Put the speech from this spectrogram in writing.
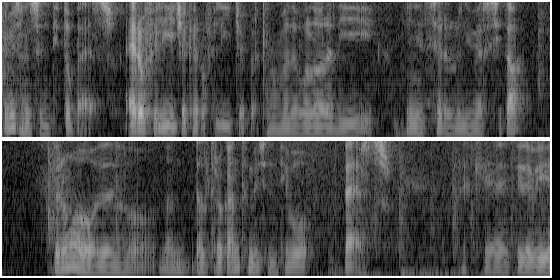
Io mi sono sentito perso. Ero felice, che ero felice perché non vedevo l'ora di iniziare l'università, però eh, d'altro canto mi sentivo perso. Perché ti devi,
